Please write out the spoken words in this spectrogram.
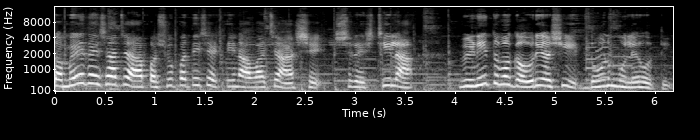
तमिळ देशाच्या पशुपती शेट्टी नावाच्या शे श्रेष्ठीला विणीत व गौरी अशी दोन मुले होती.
